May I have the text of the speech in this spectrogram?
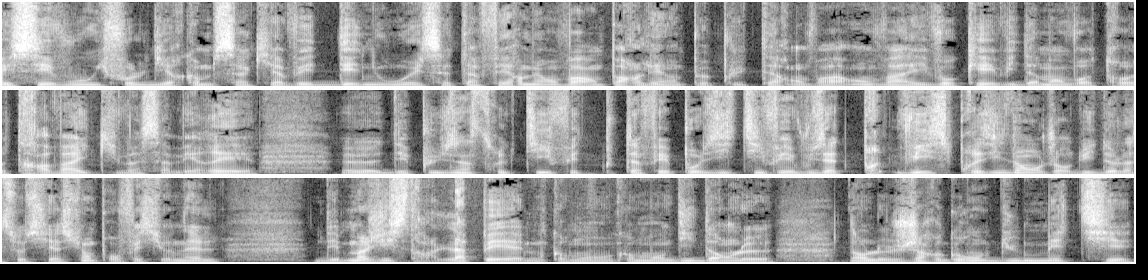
Et c'est vous, il faut le dire comme ça, qui avez dénoué cette affaire, mais on va en parler un peu plus tard. On va, on va évoquer évidemment votre travail qui va s'avérer euh, des plus instructifs et tout à fait positifs. Et vous êtes vice-président aujourd'hui de l'association professionnelle des magistrats, l'APM, comme on, comme on dit dans le, dans le jargon du métier.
